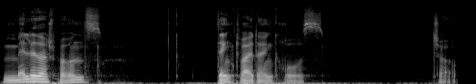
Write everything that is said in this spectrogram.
meldet euch bei uns, denkt weiterhin groß. Ciao.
